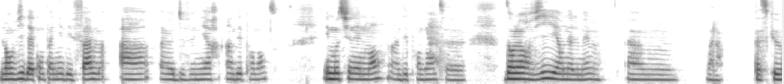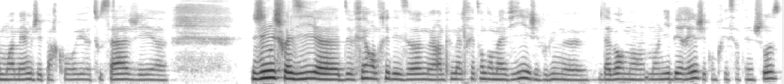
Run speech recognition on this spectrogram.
l'envie d'accompagner des femmes à devenir indépendantes émotionnellement, indépendantes dans leur vie et en elles-mêmes. voilà. Parce que moi-même, j'ai parcouru tout ça, j'ai choisi de faire entrer des hommes un peu maltraitants dans ma vie et j'ai voulu d'abord m'en libérer. J'ai compris certaines choses,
